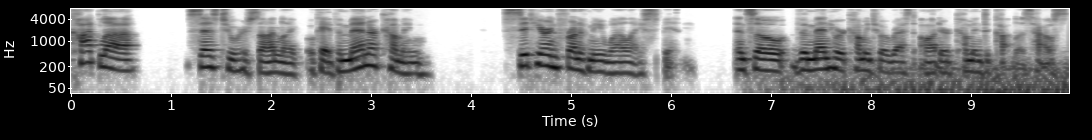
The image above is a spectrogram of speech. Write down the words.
Katla says to her son, like, okay, the men are coming. Sit here in front of me while I spin. And so the men who are coming to arrest Otter come into Katla's house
